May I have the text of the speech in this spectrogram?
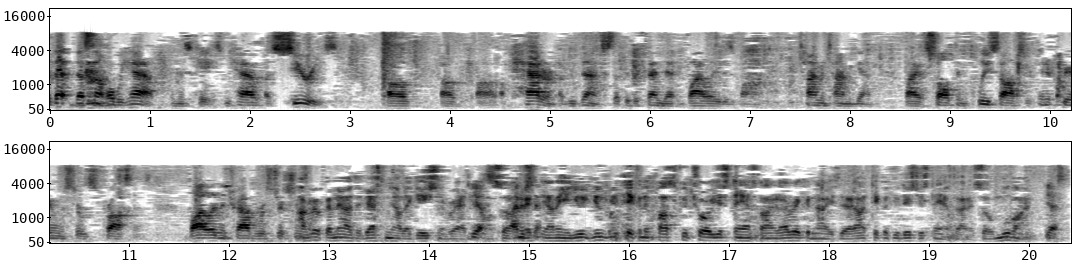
But that's not what we have in this case. We have a series of of uh, a pattern of events that the defendant violated his bond time and time again by assaulting a police officer, interfering with service process, violating the travel restrictions. I recognize that that's an allegation right now. Yes, I understand. I mean, you're taking a prosecutorial stance on it. I recognize that. I'll take a judicial stance on it. So move on. Yes.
